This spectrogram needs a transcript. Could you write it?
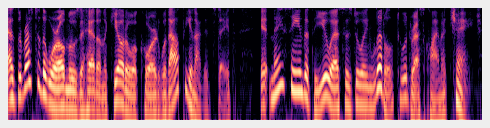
As the rest of the world moves ahead on the Kyoto Accord without the United States, it may seem that the U.S. is doing little to address climate change.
